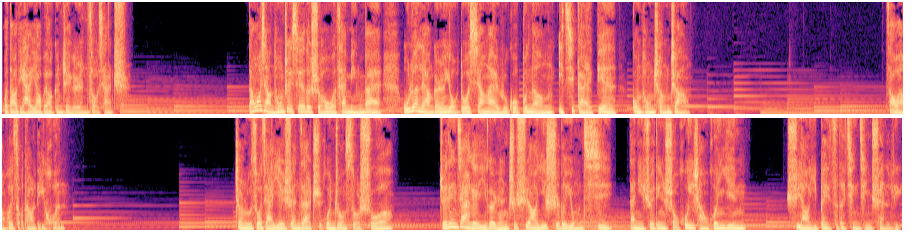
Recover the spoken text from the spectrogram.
我到底还要不要跟这个人走下去？当我想通这些的时候，我才明白，无论两个人有多相爱，如果不能一起改变、共同成长，早晚会走到离婚。正如作家叶轩在《指婚》中所说：“决定嫁给一个人只需要一时的勇气，但你决定守护一场婚姻，需要一辈子的倾尽全力。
